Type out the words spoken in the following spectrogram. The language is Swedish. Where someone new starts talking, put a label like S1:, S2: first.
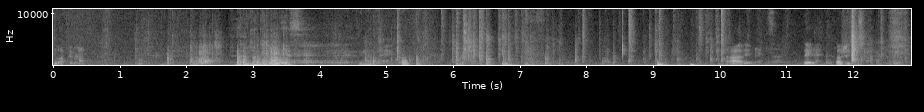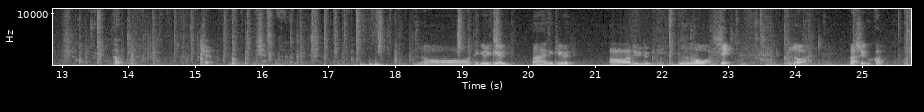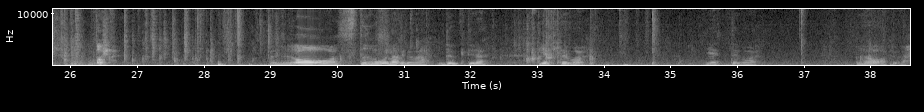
S1: Jättebra. Lite. Kom. Ja, det är rätt. Det är rätt. Varsågod. Kom. Kör. Kör. Bra. Tycker du det är kul? Nej, det är kul. Ja, du är duktig. Bra tjej. Bra. Varsågod, kom. Och kör. Bra. Strålande Gunnar. Duktig där. Jättebra. Jättebra. Bra Gunnar.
